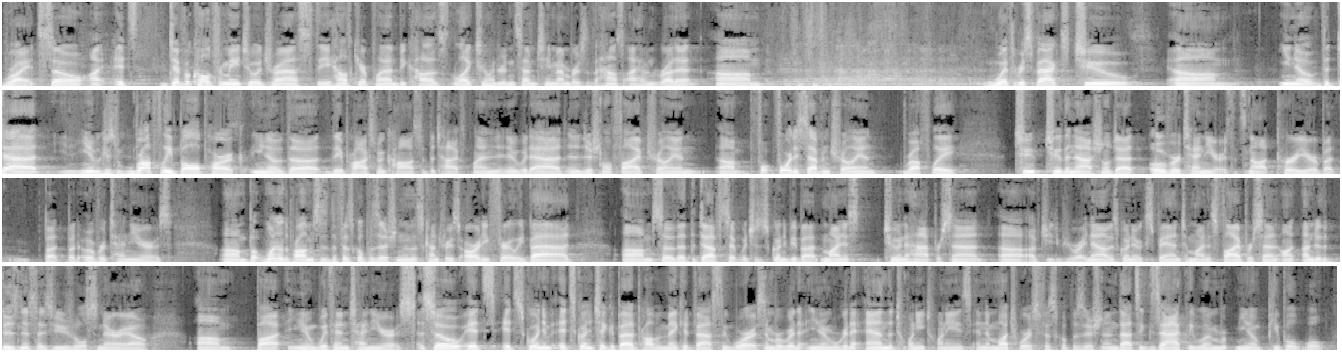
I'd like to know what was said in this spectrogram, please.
Right. So I, it's difficult for me to address the health care plan because, like 217 members of the House, I haven't read it. Um, with respect to um, you know the debt, you know because roughly ballpark, you know the the approximate cost of the tax plan, it would add an additional five trillion, um, four, four to seven trillion, roughly, to to the national debt over 10 years. It's not per year, but but but over 10 years. Um, but one of the problems is the fiscal position in this country is already fairly bad, um, so that the deficit, which is going to be about minus 2.5% uh, of GDP right now, is going to expand to minus 5% on, under the business as usual scenario. Um, but you know, within 10 years. So it's, it's, going to, it's going to take a bad problem and make it vastly worse. And we're going to, you know, we're going to end the 2020s in a much worse fiscal position. And that's exactly when, you know, people will,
